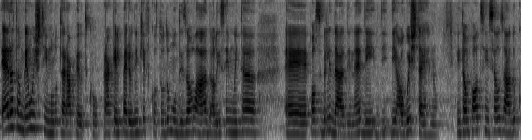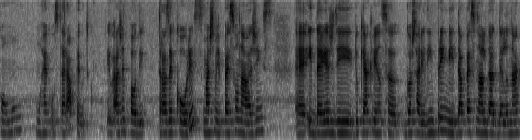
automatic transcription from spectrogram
era também um estímulo terapêutico para aquele período em que ficou todo mundo isolado, ali sem muita é, possibilidade né, de, de, de, algo externo. Então, pode sim ser usado como um recurso terapêutico. A gente pode trazer cores, mas também personagens é, ideias de, do que a criança gostaria de imprimir, da personalidade dela na,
